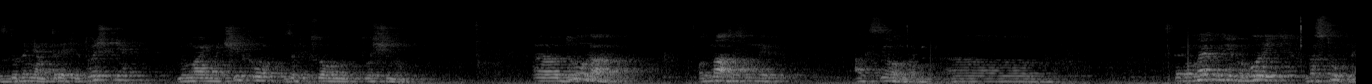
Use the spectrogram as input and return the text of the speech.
з доданням третьої точки ми маємо чітко зафіксовану площину. Е, Друга, одна з основних аксіом е, стереометрії говорить наступне.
